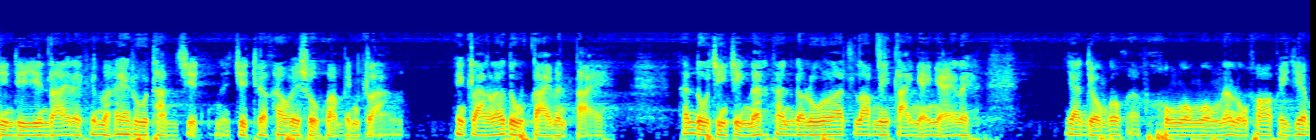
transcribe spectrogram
ยินดียินร้ายอะไรขึ้นมาให้รู้ทันจิต จิตจะเข้าไปสู่ความเป็นกลาง เป็นกลางแล้วดูกายมันตาย ท่านดูจริง ๆ นะ ท่านก็รู้ว่ารอบนี้ตายแง่ๆเลยญาติโยมก็คงงงๆนะหลวงพ่อไปเยี่ยม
